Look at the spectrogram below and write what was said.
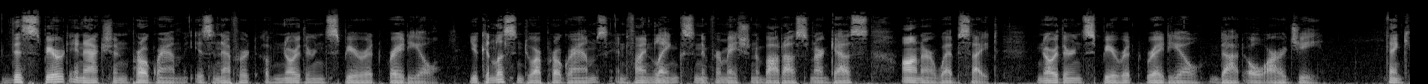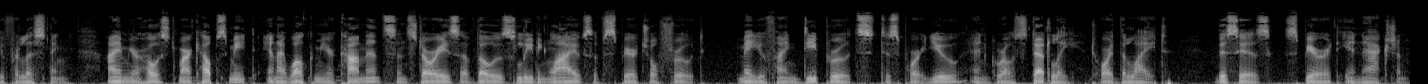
This Spirit in Action program is an effort of Northern Spirit Radio. You can listen to our programs and find links and information about us and our guests on our website, northernspiritradio.org. Thank you for listening. I am your host, Mark Helpsmeet, and I welcome your comments and stories of those leading lives of spiritual fruit. May you find deep roots to support you and grow steadily toward the light. This is Spirit in Action.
